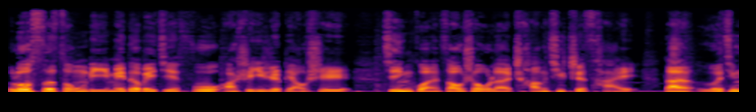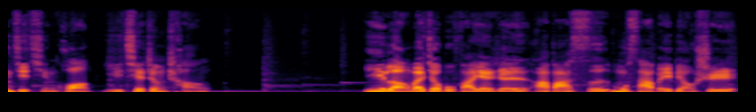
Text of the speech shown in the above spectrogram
俄罗斯总理梅德韦杰夫二十一日表示，尽管遭受了长期制裁，但俄经济情况一切正常。伊朗外交部发言人阿巴斯·穆萨维表示。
